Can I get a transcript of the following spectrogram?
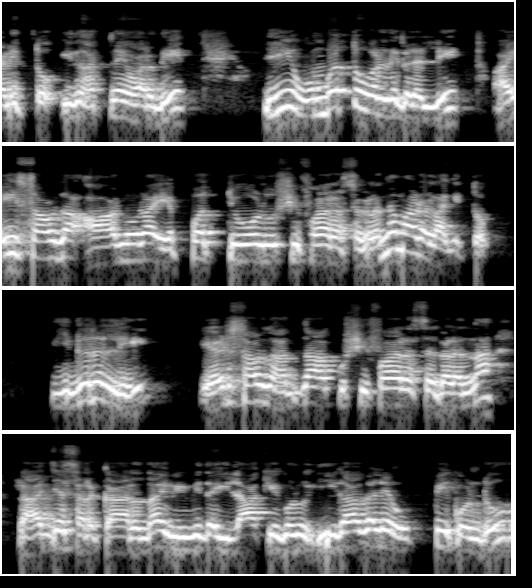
ಮಾಡಿತ್ತು. ಇದು ಹತ್ತನೇ ವರದಿ. ಈ ಒಂಬತ್ತು ವರದಿಗಳಲ್ಲಿ ಐದ್ ಸಾವಿರದ ಆರ್ನೂರ ಎಪ್ಪತ್ತೇಳು ಶಿಫಾರಸುಗಳನ್ನ ಮಾಡಲಾಗಿತ್ತು. ಇದರಲ್ಲಿ ಎರಡ್ ಸಾವಿರದ ಹದಿನಾಲ್ಕು ಶಿಫಾರಸುಗಳನ್ನ ರಾಜ್ಯ ಸರ್ಕಾರದ ವಿವಿಧ ಇಲಾಖೆಗಳು ಈಗಾಗಲೇ ಒಪ್ಪಿಕೊಂಡು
